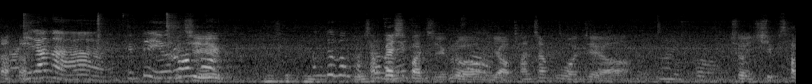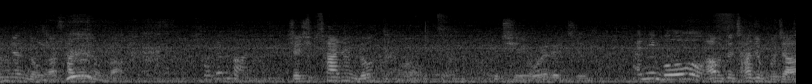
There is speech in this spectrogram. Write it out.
아니잖아 그때 이후로 그치 한번 한두 번 봤잖아. 잠깐씩 봤지. 그럼. 야 반창고가 언제야? 그러니까. 2013년도인가 4년도인가? 저된 거 아니야. 2014년도? 어. 그치 오래됐지. 아니 뭐. 아무튼 자주 보자.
